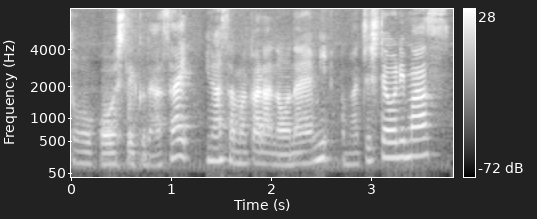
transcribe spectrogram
投稿してください。皆様からのお悩みお待ちしております。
